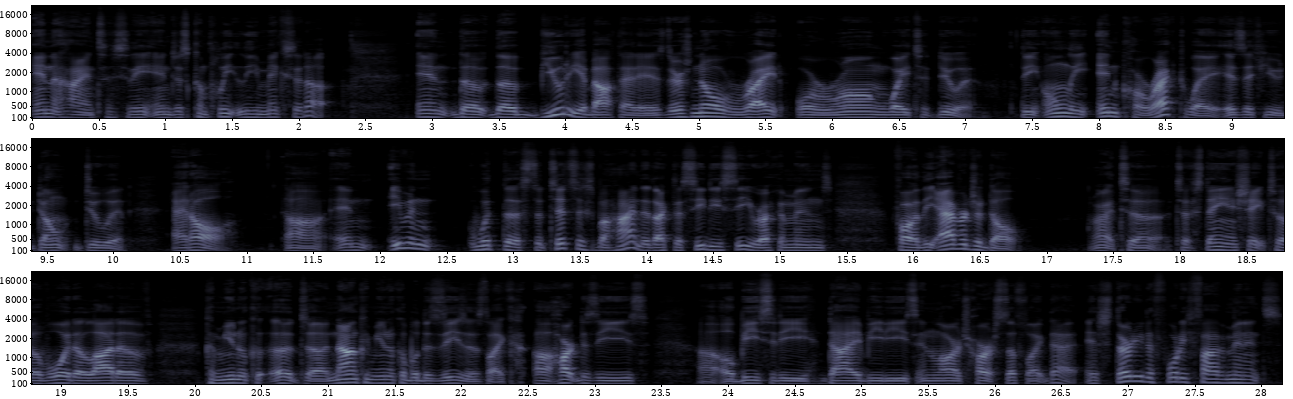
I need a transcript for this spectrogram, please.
and the high intensity and just completely mix it up. And the the beauty about that is there's no right or wrong way to do it. The only incorrect way is if you don't do it at all. Uh, and even with the statistics behind it, like the CDC recommends for the average adult, right, to to stay in shape, to avoid a lot of communica- uh, non-communicable diseases like uh, heart disease, uh, obesity, diabetes, enlarged heart, stuff like that. It's 30 to 45 minutes,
